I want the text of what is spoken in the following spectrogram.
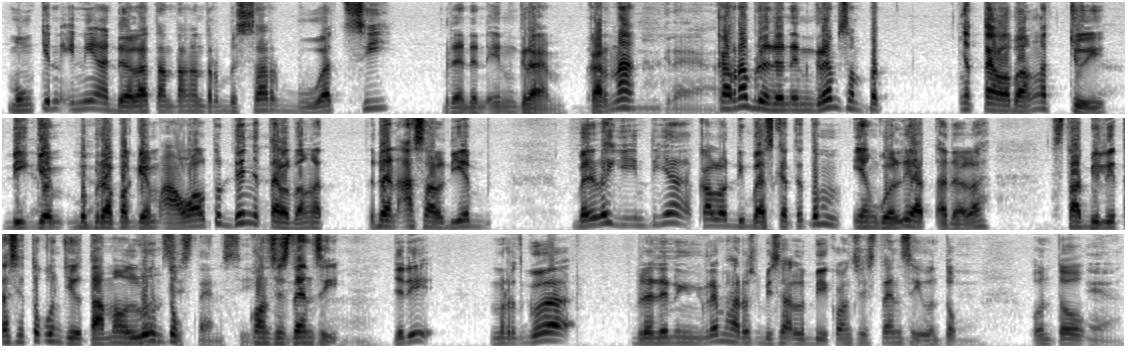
mungkin ini adalah tantangan terbesar buat si Brandon Ingram. Karena Ingram. karena Brandon Ingram sempet nyetel banget cuy di iya, game iya. beberapa game awal tuh dia Iya. nyetel banget dan asal dia balik lagi intinya kalau di basket itu yang gue lihat adalah stabilitas itu kunci utama lu untuk konsistensi. Heeh. jadi menurut gue Brandon Ingram harus bisa lebih konsistensi untuk untuk Iya.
